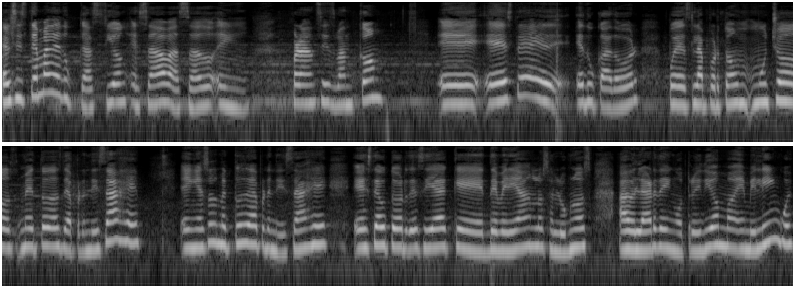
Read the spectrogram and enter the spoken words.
El sistema de educación estaba basado en Francis Bacon. Eh, este educador pues le aportó muchos métodos de aprendizaje en esos métodos de aprendizaje, este autor decía que deberían los alumnos hablar de en otro idioma, en bilingüe,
